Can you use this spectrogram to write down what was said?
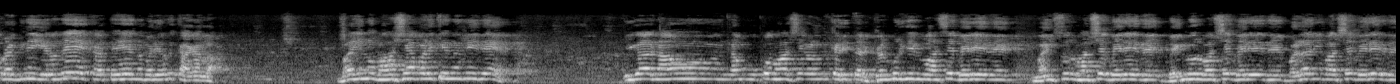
ಪ್ರಜ್ಞೆ ಇರದೇ ಕಥೆಯನ್ನು ಬರೆಯೋದಕ್ಕಾಗಲ್ಲ. ಬ ಇನ್ನು ಭಾಷಾ ಬಳಕೆಯಲ್ಲಿ ಇದೆ. ಈಗ ನಾವು ನಮ್ಮ ಉಪಭಾಷೆಗಳನ್ನು ಕರೀತಾರೆ. ಕಲಬುರಗಿ ಭಾಷೆ ಬೇರೆ ಇದೆ, ಮೈಸೂರು ಭಾಷೆ ಬೇರೆ ಇದೆ, ಬೆಂಗಳೂರು ಭಾಷೆ ಬೇರೆ ಇದೆ, ಬಳ್ಳಾರಿ ಭಾಷೆ ಬೇರೆ ಇದೆ.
